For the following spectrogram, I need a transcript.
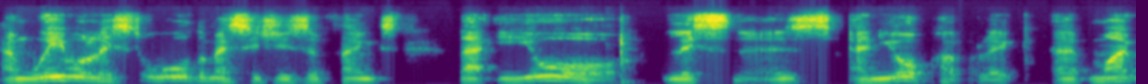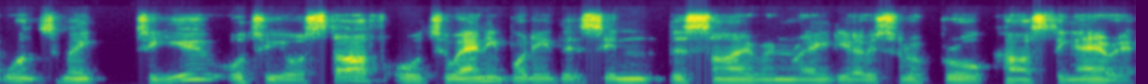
And we will list all the messages of thanks that your listeners and your public uh, might want to make to you or to your staff or to anybody that's in the Siren Radio sort of broadcasting area.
